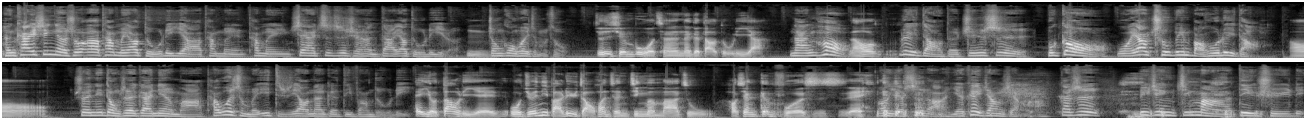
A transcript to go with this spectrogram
很开心的说啊，他们要独立啊，他们他们现在自治权很大，要独立了，嗯，中共会怎么做？就是宣布我承认那个岛独立啊，然后然后绿岛的军事不够，我要出兵保护绿岛。哦，所以你懂这个概念了吗？他为什么一直要那个地方独立？哎，有道理哎，我觉得你把绿岛换成金门马祖，好像更符合事实哎。哦，也是啦，也可以这样想啊。但是毕竟金马地区离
